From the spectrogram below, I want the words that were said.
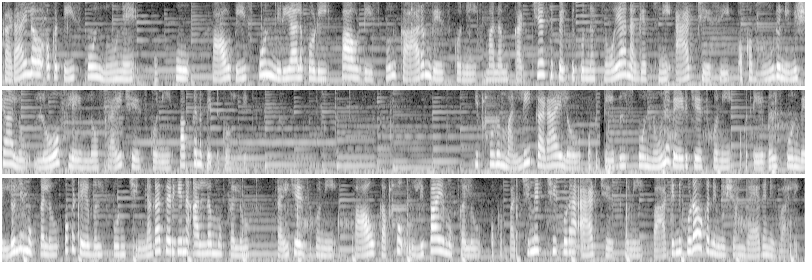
కడాయిలో ఒక టీ స్పూన్ నూనె ఉప్పు పావు టీ స్పూన్ మిరియాల పొడి పావు టీ స్పూన్ కారం వేసుకొని మనం కట్ చేసి పెట్టుకున్న సోయా నగెట్స్ని యాడ్ చేసి ఒక మూడు నిమిషాలు లో ఫ్లేమ్లో ఫ్రై చేసుకొని పక్కన పెట్టుకోండి. ఇప్పుడు మళ్ళీ కడాయిలో ఒక టేబుల్ స్పూన్ నూనె వేడి చేసుకొని ఒక టేబుల్ స్పూన్ వెల్లుల్లి ముక్కలు ఒక టేబుల్ స్పూన్ చిన్నగా తరిగిన అల్లం ముక్కలు ఫ్రై చేసుకొని పావు కప్పు ఉల్లిపాయ ముక్కలు ఒక పచ్చిమిర్చి కూడా యాడ్ చేసుకొని వాటిని కూడా ఒక నిమిషం వేగనివ్వాలి.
